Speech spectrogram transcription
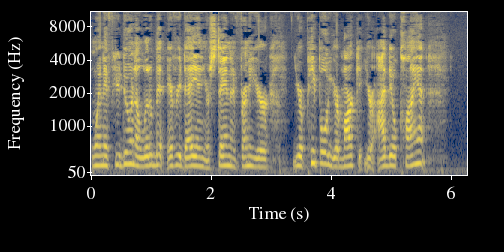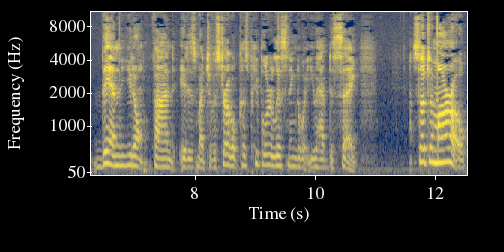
When if you're doing a little bit every day and you're standing in front of your your people, your market, your ideal client, then you don't find it as much of a struggle because people are listening to what you have to say. So tomorrow,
